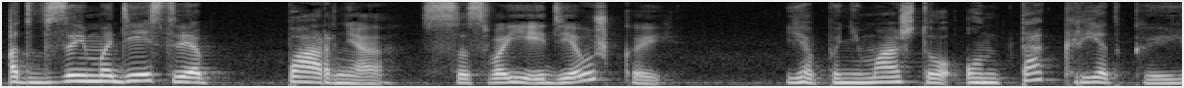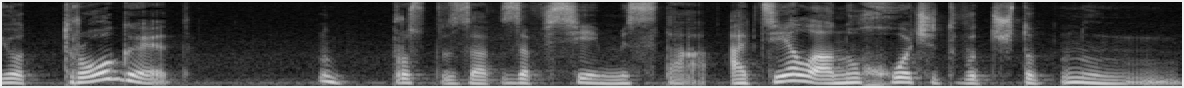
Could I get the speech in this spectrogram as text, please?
от взаимодействия парня со своей девушкой я понимаю, что он так редко ее трогает, ну, просто за, за все места, а тело, оно хочет вот, чтобы, ну,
